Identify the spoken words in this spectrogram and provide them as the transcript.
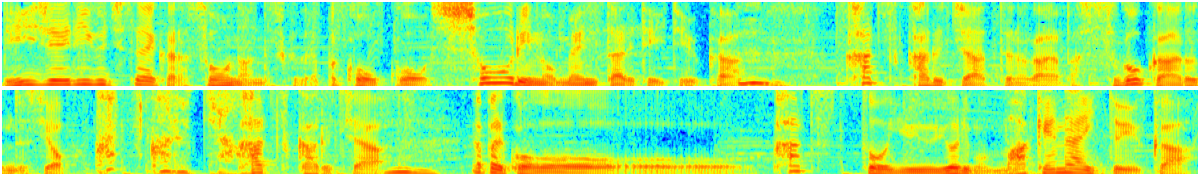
DJ リーグ時代からそうなんですけどやっぱこうこう勝利のメンタリティーというか、うん、勝つカルチャーっていうのがやっぱすごくあるんですよ。勝つカルチャー。勝つカルチャー、うん、やっぱりこう勝つというよりも負けないというか、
